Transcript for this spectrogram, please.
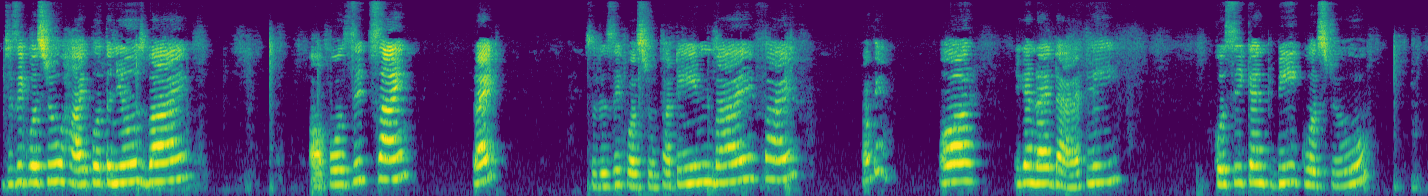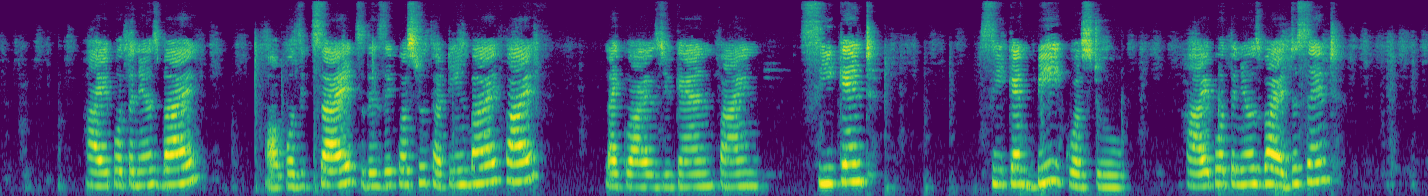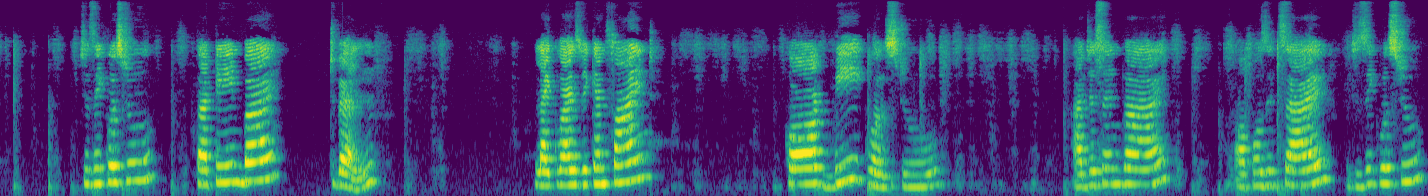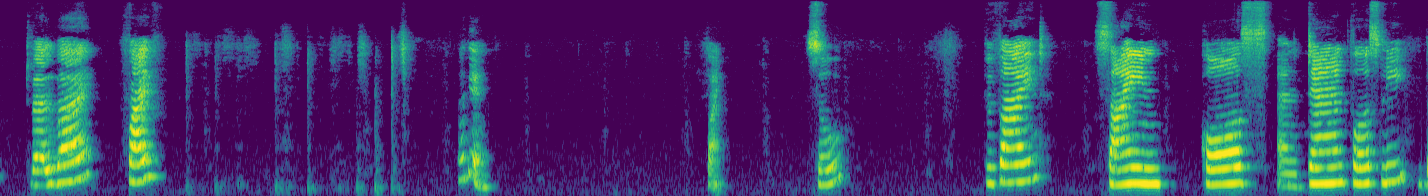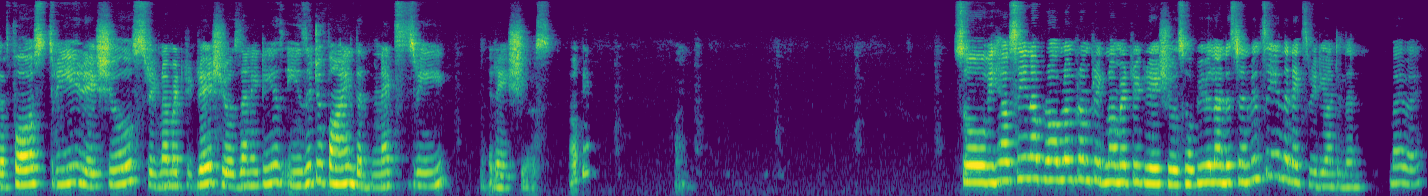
Which is equals to hypotenuse by opposite sine right? So this is equals to 13 by 5 okay. Or you can write directly cosecant b equals to hypotenuse by opposite side. So this is equals to 13 by 5. Likewise, you can find secant secant B equals to hypotenuse by adjacent which is equals to 13 by 12. Likewise, we can find cot B equals to adjacent by opposite side which is equals to 12 by 5. Okay. Fine. So, we find sine, cos and tan firstly, the first three ratios, trigonometric ratios, then it is easy to find the next three ratios. Okay. So we have seen a problem from trigonometric ratios. Hope you will understand. We'll see you in the next video. Until then, bye bye.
